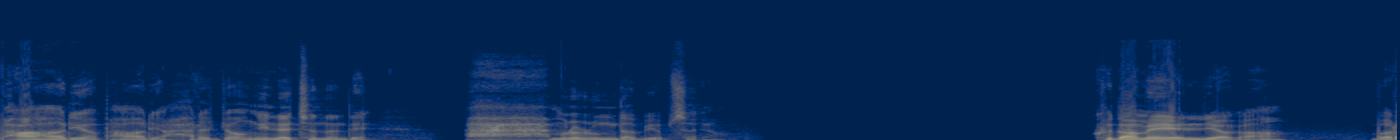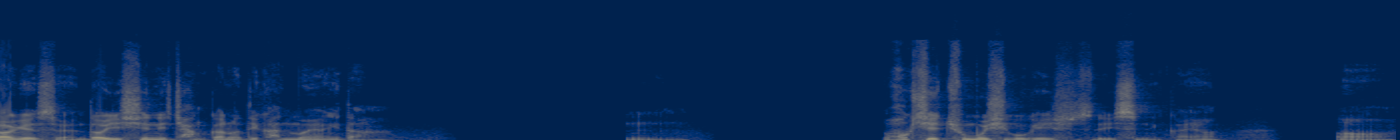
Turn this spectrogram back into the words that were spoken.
바알이야 바알이야 하루 종일 외쳤는데 아무런 응답이 없어요. 그 다음에 엘리야가 뭐라겠어요? 너희 신이 잠깐 어디 간 모양이다. 음, 혹시 주무시고 계실 수도 있으니까요. 어,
